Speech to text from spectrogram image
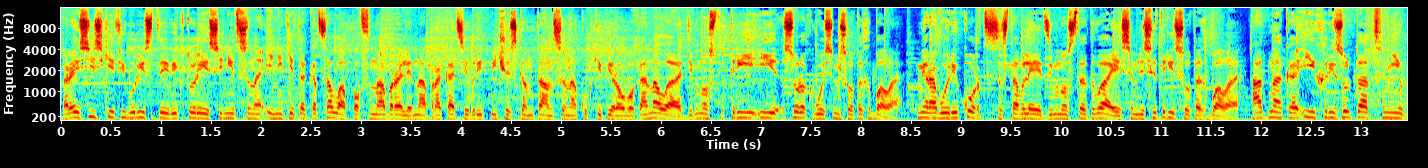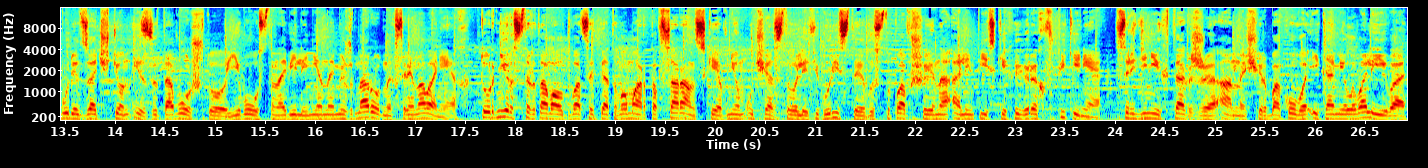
Российские фигуристы Виктория Синицына и Никита Коцалапов набрали на прокате в ритмическом танце на Кубке Первого канала 93,48 балла. Мировой рекорд составляет 92,73 балла. Однако их результат не будет зачтен из-за того, что его установили не на международных соревнованиях. Турнир стартовал 25 марта в Саранске. В нем участвовали фигуристы, выступавшие на Олимпийских играх в Пекине. Среди них также Анна Щербакова и Камила Валиева,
